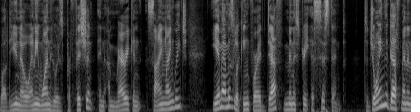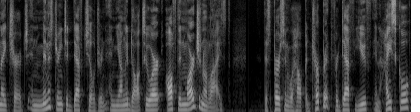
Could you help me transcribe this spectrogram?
Well, do you know anyone who is proficient in American Sign Language? EMM is looking for a deaf ministry assistant to join the Deaf Mennonite Church in ministering to deaf children and young adults who are often marginalized. This person will help interpret for deaf youth in high school,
